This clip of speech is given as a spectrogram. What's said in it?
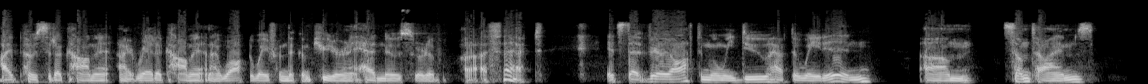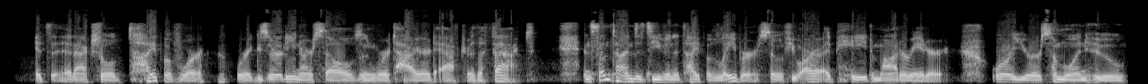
I posted a comment, I read a comment and I walked away from the computer and it had no sort of uh, effect. It's that very often when we do have to wait in, um, sometimes it's an actual type of work. We're exerting ourselves and we're tired after the fact. And sometimes it's even a type of labor. So if you are a paid moderator or you're someone who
